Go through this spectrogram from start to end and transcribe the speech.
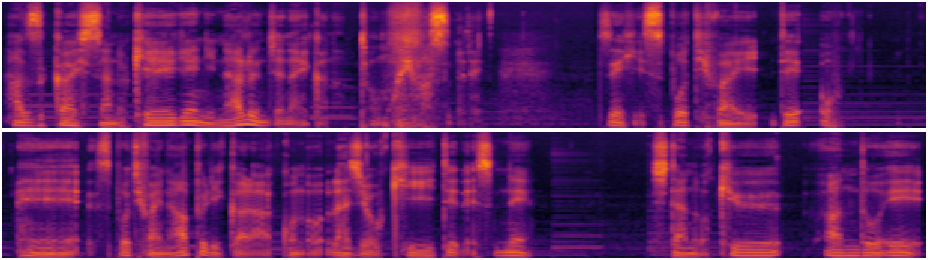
恥ずかしさの軽減になるんじゃないかなと思いますので、ぜひ Spotify でえー、Spotify のアプリからこのラジオを聞いてですね、下の Q&A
